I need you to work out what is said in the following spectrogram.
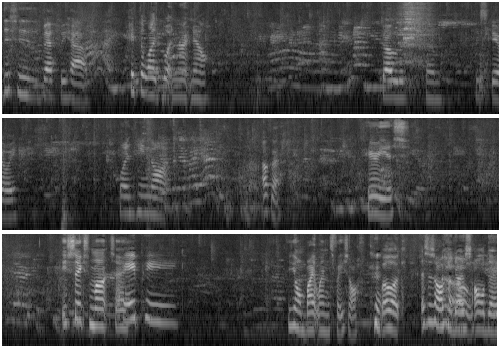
this is the best we have. Hit the like button right now. Go this him. He's scary. When he not. Okay. Here he is. He's six months. Hey. Hey, pig. He's gonna bite Len's face off. but look, this is all he does Oh. all day.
